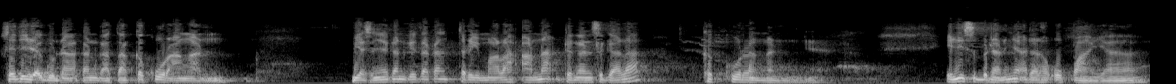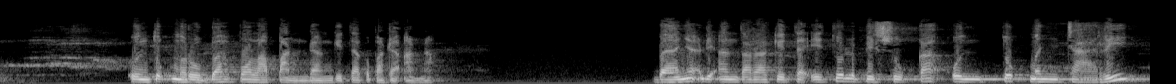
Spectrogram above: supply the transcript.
Saya tidak gunakan kata kekurangan. Biasanya kan kita kan terimalah anak dengan segala kekurangannya. Ini sebenarnya adalah upaya untuk merubah pola pandang kita kepada anak. Banyak di antara kita itu lebih suka untuk mencari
